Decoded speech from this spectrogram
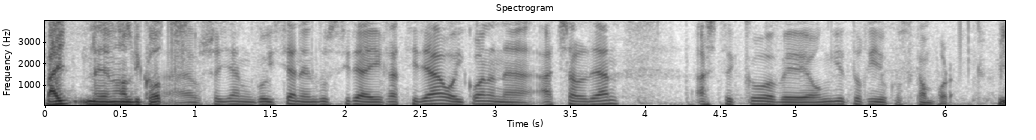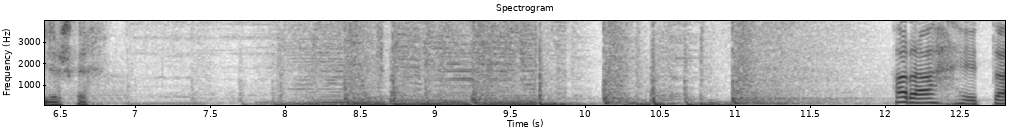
Bai, lehen aldikotz. Uh, goizean elduzira igatira, oikoan atxaldean, azteko be ongietorri okoz kanpora. Mila esker. Hara, eta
